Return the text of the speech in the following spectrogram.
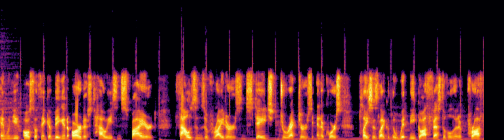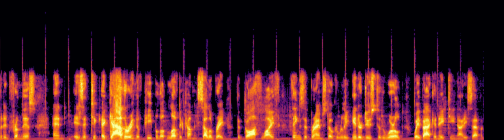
And when you also think of being an artist, how he's inspired thousands of writers and stage directors, and of course, places like the Whitby Goth Festival that have profited from this and is a, a gathering of people that love to come and celebrate the goth life, things that Bram Stoker really introduced to the world way back in 1897.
